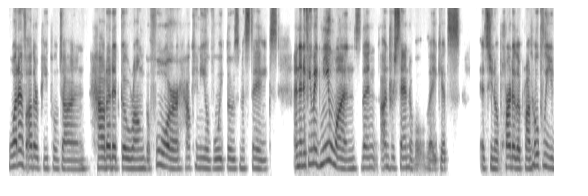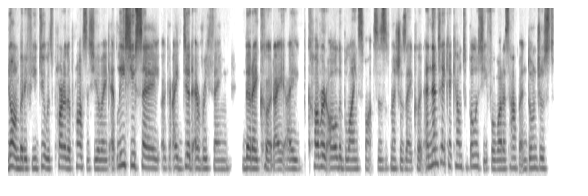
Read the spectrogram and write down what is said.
what have other people done how did it go wrong before how can you avoid those mistakes and then if you make new ones then understandable like it's it's you know part of the process. Hopefully you don't but if you do it's part of the process. You're like at least you say okay, i did everything that i could. I i covered all the blind spots as much as i could. And then take accountability for what has happened. Don't just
